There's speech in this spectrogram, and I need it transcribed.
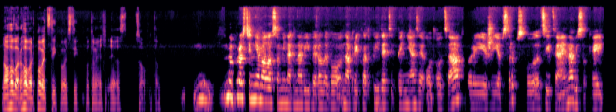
No hovor, hovor, povedz ty, povedz ty, potom ja, ja sa opýtam. No proste nemala som inak na výber, lebo napríklad pýtať si peniaze od oca, ktorý žije v Srbsku, síce aj na vysokej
